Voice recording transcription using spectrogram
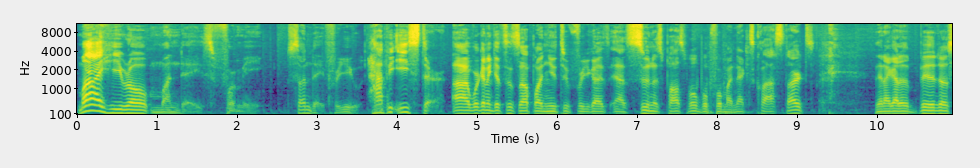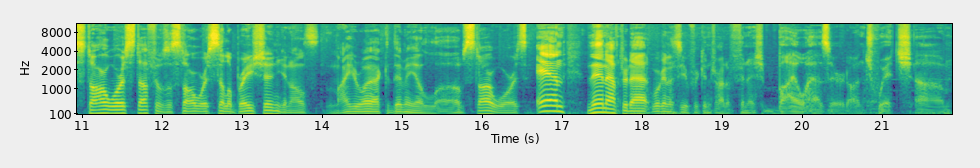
My Hero Mondays for me, Sunday for you. Happy Easter. Uh, we're going to get this up on YouTube for you guys as soon as possible before my next class starts. Then I got a bit of Star Wars stuff. It was a Star Wars celebration. You know, My Hero Academia loves Star Wars. And then after that, we're going to see if we can try to finish Biohazard on Twitch. Um,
